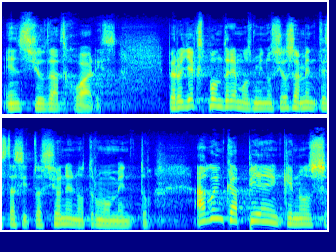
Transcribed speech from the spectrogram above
en Ciudad Juárez. Pero ya expondremos minuciosamente esta situación en otro momento. Hago hincapié en que nos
